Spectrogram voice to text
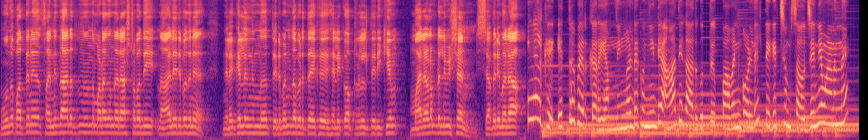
മൂന്ന് പത്തിന് സന്നിധാനത്ത് നിന്ന് മടങ്ങുന്ന രാഷ്ട്രപതി നാലിരുപതിന് നിലയ്ക്കലിൽ നിന്ന് തിരുവനന്തപുരത്തേക്ക് ഹെലികോപ്റ്ററിൽ തിരിക്കും. മലയാളം ടെലിവിഷൻ ശബരിമല. നിങ്ങൾക്ക് എത്ര പേർക്കറിയാം നിങ്ങളുടെ കുഞ്ഞിന്റെ ആദ്യ കാതുകുത്ത് പവൻ ഗോൾഡിൽ തികച്ചും സൗജന്യമാണെന്ന്?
